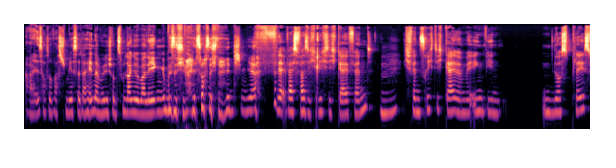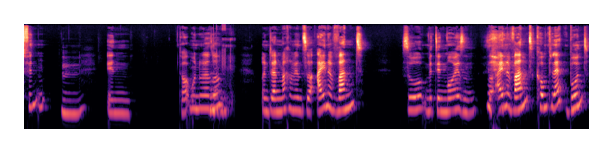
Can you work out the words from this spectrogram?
Aber dann ist auch so, was schmierst du da hin? Dann würde ich schon zu lange überlegen, bis ich weiß, was ich da hinschmier. We weißt du, was ich richtig geil fände? Mhm. Ich fände es richtig geil, wenn wir irgendwie ein Lost Place finden. Mhm. In Dortmund oder so. Und dann machen wir uns so eine Wand so mit den Mäusen. So eine Wand komplett bunt.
